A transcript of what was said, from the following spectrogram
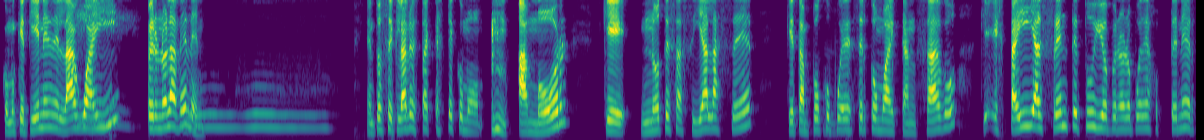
Como que tienen el agua ahí, pero no la beben. Entonces, claro, está este como amor que no te sacía la sed, que tampoco puede ser como alcanzado, que está ahí al frente tuyo, pero no lo puedes obtener.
